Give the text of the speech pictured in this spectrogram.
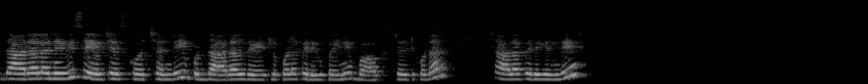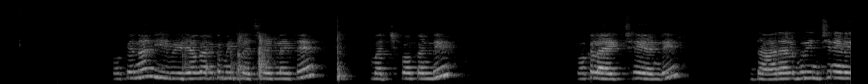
దారాలు అనేవి సేవ్ చేసుకోవచ్చండి. ఇప్పుడు దారాల రేట్లు కూడా పెరిగిపోయినాయి. బాక్స్ రేట్ కూడా చాలా పెరిగింది. ఓకేనా? ఈ వీడియో కనుక మీకు నచ్చినట్లయితే మర్చిపోకండి. ఒక లైక్ చేయండి. దారాల గురించి నేను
